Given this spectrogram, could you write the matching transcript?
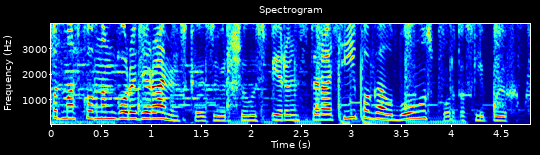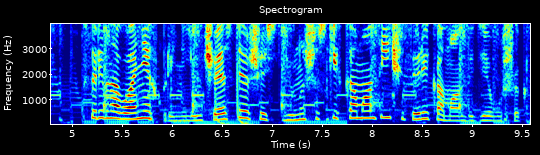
В подмосковном городе Раменское завершилось первенство России по голболу спорта слепых. В соревнованиях приняли участие шесть юношеских команд и четыре команды девушек.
